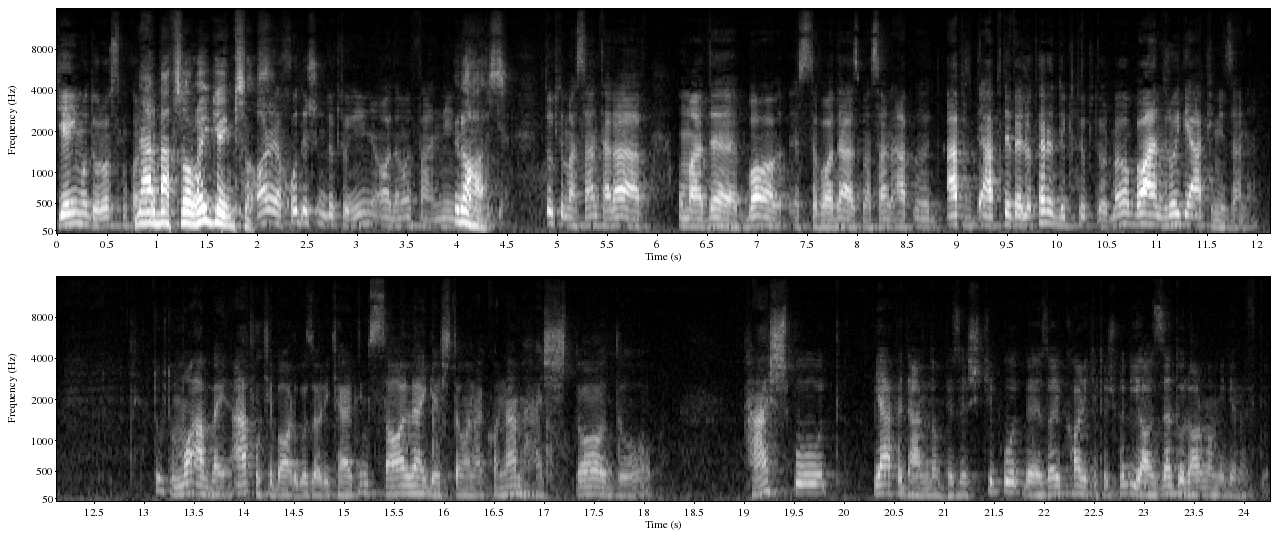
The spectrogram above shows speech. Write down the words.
game رو درست می‌کنن. نرم افزارهای game ساز آره خودشون دکتر این آدمای فنی اینا هست. دکتر مثلا طرف اومده با استفاده از مثلا app app, app developer دکتر با اندروید app ی می‌زنن. دکتر ما اولین اپ رو که بارگذاری کردیم سال اگه اشتباه نکنم 88 بود. یه اپ دندان پزشکی بود به ازای کاری که توش بود 11 دلار ما می‌گرفتیم.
